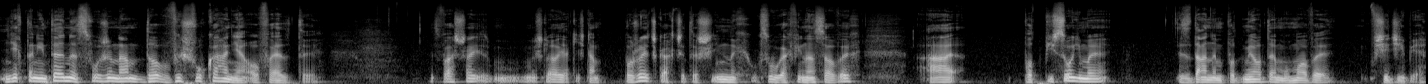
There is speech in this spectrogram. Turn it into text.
niech ten internet służy nam do wyszukania oferty. Zwłaszcza y, myślę o jakichś tam pożyczkach, czy też innych usługach finansowych, a podpisujmy z danym podmiotem umowę w siedzibie.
